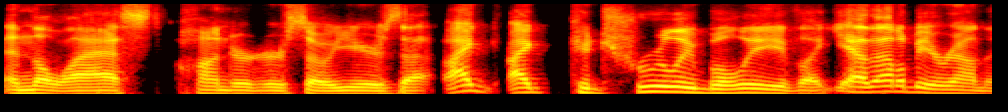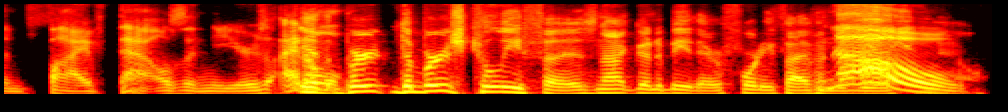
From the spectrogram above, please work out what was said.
in the last hundred or so years that I I could truly believe like yeah that'll be around in five thousand years. I don't. the, Bur- the Burj Khalifa is not going to be there forty five hundred. No,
